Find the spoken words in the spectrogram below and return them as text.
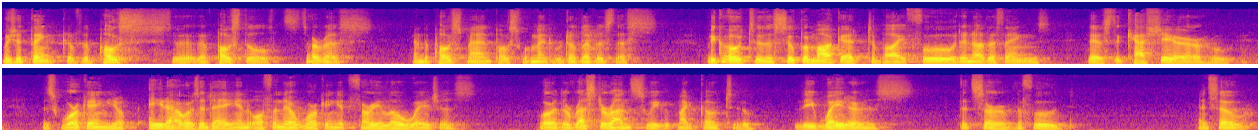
we should think of the post, uh, the postal service and the postman, postwoman who delivers this. We go to the supermarket to buy food and other things. There's the cashier who is working, you know, eight hours a day, and often they're working at very low wages. Or the restaurants we might go to, the waiters that serve the food. And so,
